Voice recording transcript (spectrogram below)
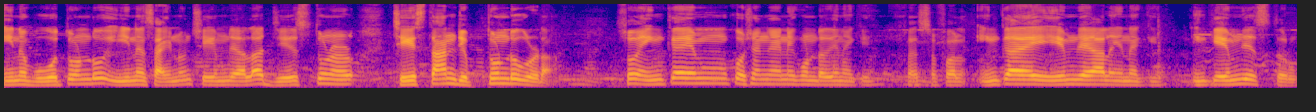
ఈయన పోతుండు ఈయన సైడ్ నుంచి ఏం చేయాలో? చేస్తున్నాడు చేస్తా అని చెప్తుండు కూడా. సో ఇంకా ఏం క్వశ్చన్ చేయడానికి ఉంటుంది ఈయనకి? ఫస్ట్ ఆఫ్ ఆల్ ఇంకా ఏం చేయాలి ఈయనకి? ఇంకేం చేస్తారు?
